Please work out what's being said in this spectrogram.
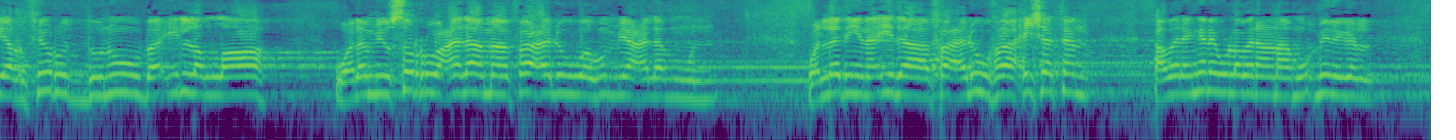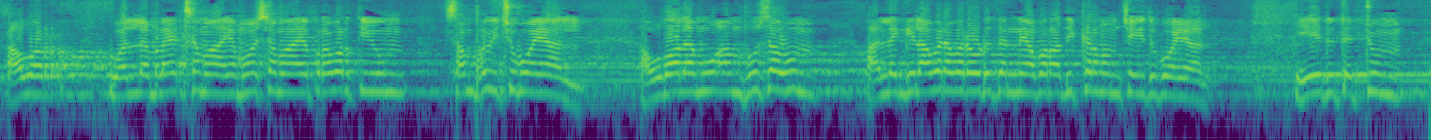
يغفر الذنوب إلا الله ولم يصروا على ما فعلوا وهم يعلمون والذين إذا فعلوا فاحشة അവരെങ്ങനെയുള്ളവരാണ് ആ മുഅ്മിനുകൾ അവർ വല്ല മ്ലേച്ഛമായ മോശമായ പ്രവൃത്തിയും സംഭവിച്ചു പോയാൽ ഔദാലമു അംഭുസവും അല്ലെങ്കിൽ അവരവരോട് തന്നെ അവർ അതിക്രമം ചെയ്തു പോയാൽ ഏത് തെറ്റും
